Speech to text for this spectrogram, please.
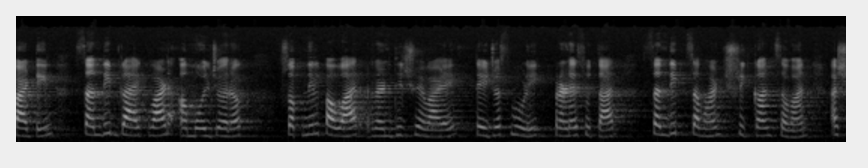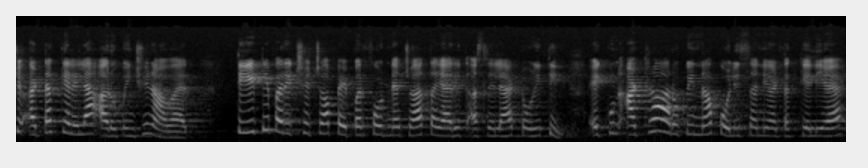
पाटील संदीप गायकवाड अमोल जरक स्वप्नील पवार रणधीर शेवाळे तेजस मुळीक प्रणय सुतार संदीप चव्हाण श्रीकांत चव्हाण अशी अटक केलेल्या आरोपींची नावं आहेत. टीईटी परीक्षेच्या पेपर फोडण्याच्या तयारीत असलेल्या टोळीतील एकूण अठरा आरोपींना पोलिसांनी अटक केली आहे.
